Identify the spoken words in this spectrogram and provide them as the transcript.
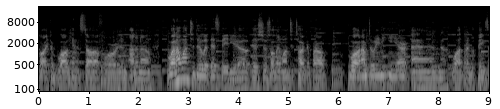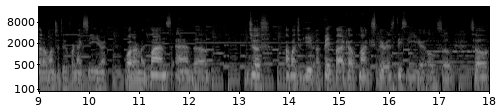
like a vlogging and stuff or I don't know. What I want to do with this video is just only want to talk about what I'm doing here and what are the things that I want to do for next year, what are my plans and uh, just I want to give a feedback of my experience this year also. So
